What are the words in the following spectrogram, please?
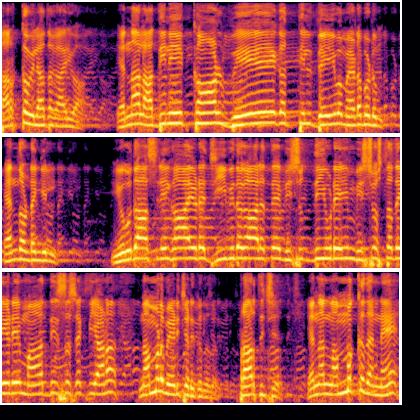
തർക്കമില്ലാത്ത കാര്യമാണ് എന്നാൽ അതിനേക്കാൾ വേഗത്തിൽ ദൈവം ഇടപെടും. എന്തുണ്ടെങ്കിൽ യൂദാശ്രീഹായുടെ ജീവിതകാലത്തെ വിശുദ്ധിയുടെയും വിശ്വസ്തതയുടെയും മാധ്യസ്ഥ ശക്തിയാണ് നമ്മൾ മേടിച്ചെടുക്കുന്നത്. പ്രാർത്ഥിച്ച്. എന്നാൽ നമുക്ക് തന്നെ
